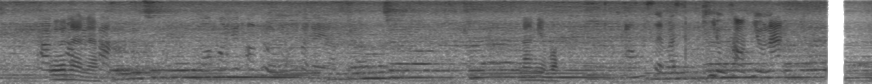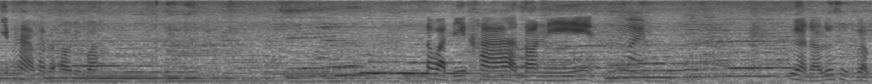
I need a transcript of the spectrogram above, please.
ทาง เออนั่นน่ะทางน้องเขาอยู่ทางถึงไปเลยอะนั่งนี่ปะเอาเสร็จมาหิวเขาหิวนั่งยี่ห้าพันเอาดีกว่า สวัสดีค่ะ ตอนนี้ทำไมเอือดเรารู้สึกแบบ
